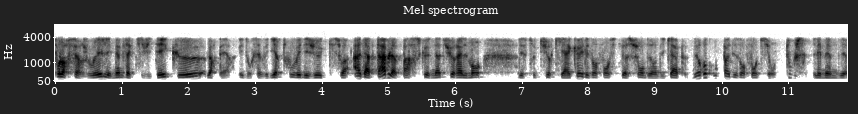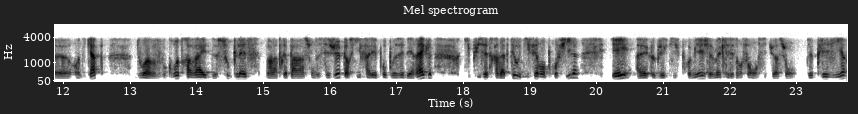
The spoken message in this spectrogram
pour leur faire jouer les mêmes activités que leur père. Et donc ça veut dire trouver des jeux qui soient adaptables parce que naturellement des structures qui accueillent des enfants en situation de handicap ne regroupent pas des enfants qui ont tous les mêmes euh, handicaps d'où un gros travail de souplesse dans la préparation de ces jeux parce qu'il fallait proposer des règles qui puissent être adaptées aux différents profils et avec l'objectif premier, je vais mettre les enfants en situation de plaisir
